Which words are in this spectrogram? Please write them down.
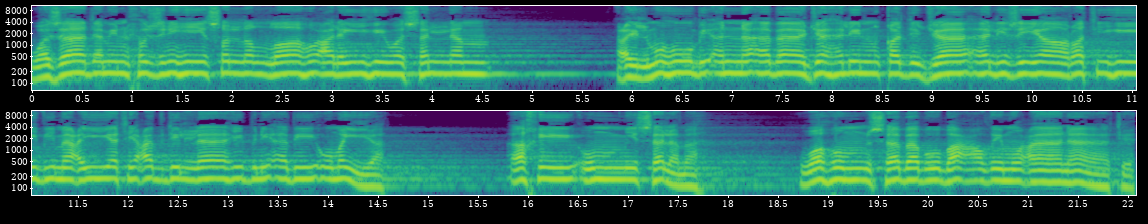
وزاد من حزنه صلى الله عليه وسلم علمه بأن أبا جهل قد جاء لزيارته بمعية عبد الله بن أبي أمية أخي أم سلمة وهم سبب بعض معاناته.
